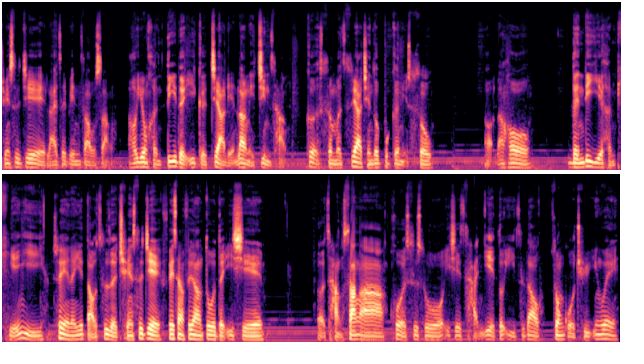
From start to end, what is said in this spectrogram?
全世界来这边招商，然后用很低的一个价廉让你进场，个什么价钱都不跟你收，好，然后人力也很便宜，所以呢也导致了全世界非常非常多的一些呃厂商啊，或者是说一些产业都移植到中国去，因为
